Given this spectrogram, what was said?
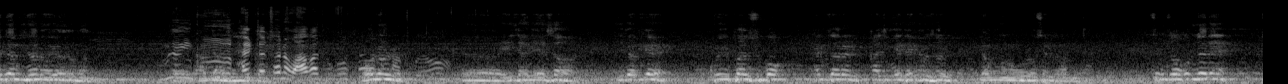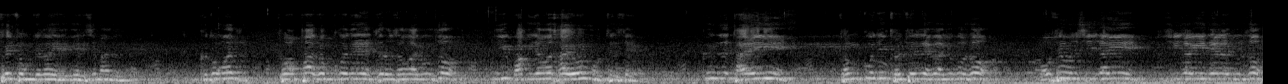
해병 현호 여러분, 부장님 그 발전차는 와가지고 오늘 어, 이 자리에서 이렇게 9.18 수복 행사를 가지게 된 것을 영광으로 생각합니다. 지금 조금 전에 최 총재가 얘기했지만 그동안 좌파 정권에 들어서 가지고서 이 광장을 사용을 못했어요. 그런데 다행히 정권이 교체돼 가지고서 오세훈 시장이 시장이 돼가지고서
